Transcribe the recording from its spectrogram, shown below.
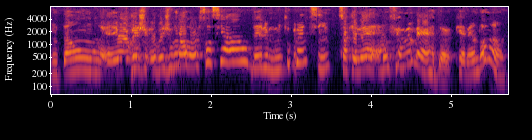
Então, eu vejo, eu vejo um valor social dele muito grande, sim. Só que ele é, é um filme merda, querendo ou não.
